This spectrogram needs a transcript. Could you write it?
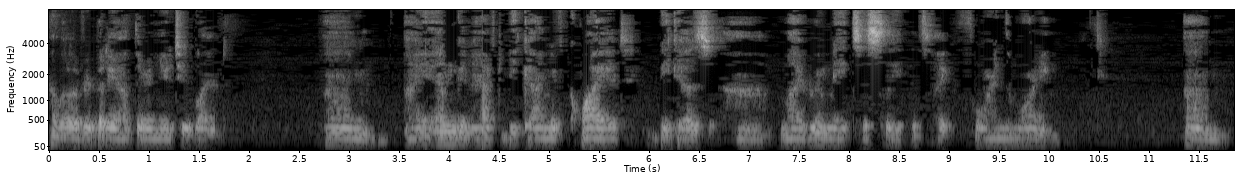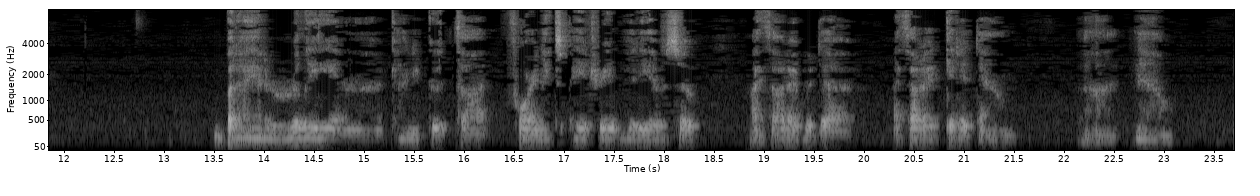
Hello, everybody out there in YouTube land. Um, I am going to have to be kind of quiet because uh, my roommate's asleep. It's like 4 in the morning. Um, but I had a really uh, kind of good thought for an expatriate video, so I thought I would, uh, I thought I'd get it down uh, now.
